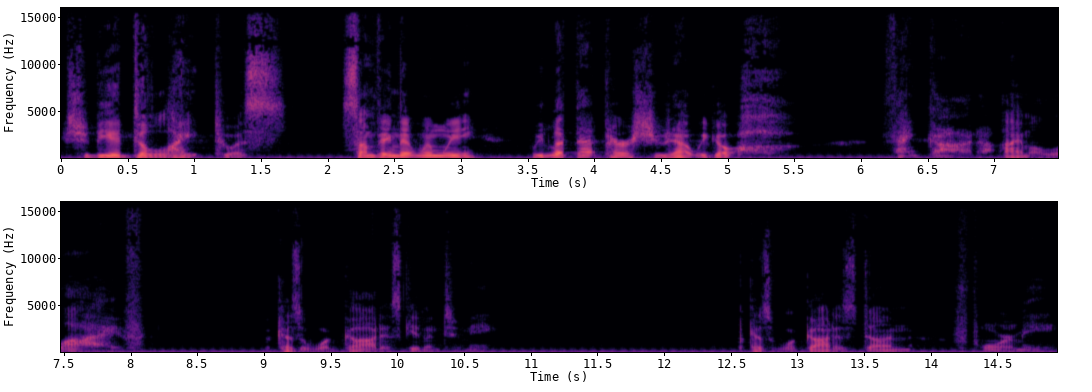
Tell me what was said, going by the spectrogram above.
It should be a delight to us. Something that when we, we let that parachute out, we go, oh, thank God I'm alive because of what God has given to me. Because of what God has done for me.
